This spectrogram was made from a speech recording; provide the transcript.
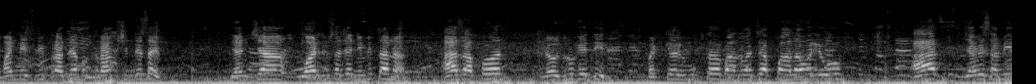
मान्य श्री प्राध्यापक राम शिंदेसाहेब यांच्या वाढदिवसाच्या निमित्तानं आज आपण नळदुर्ग येथील भटक्या विमुक्त बांधवाच्या पालावर येऊन आज ज्यावेळेस आम्ही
